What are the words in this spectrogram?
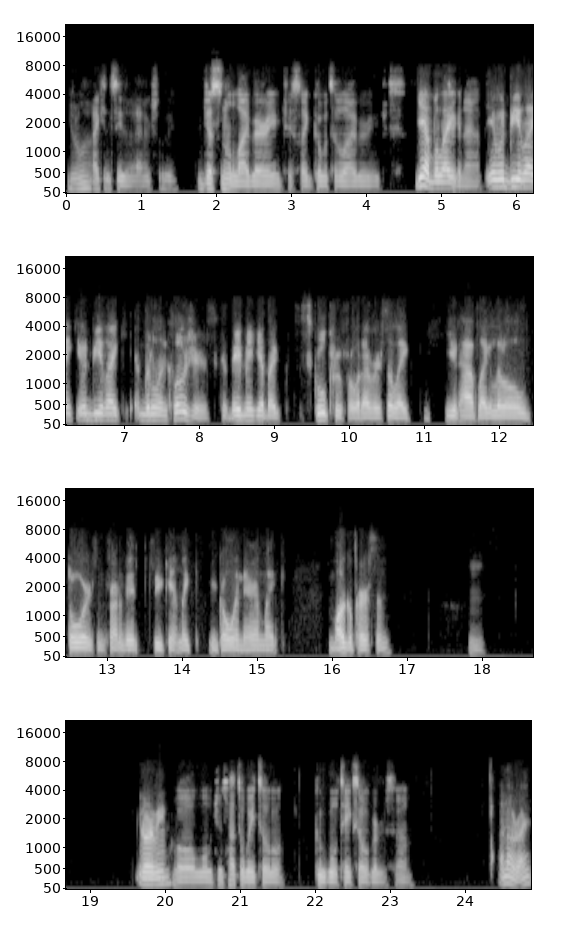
you know what? I can see that actually. Just in the library, just like go to the library, just Yeah, but like take a nap. it would be like it would be like little enclosures because they'd make it like school proof or whatever. So like you'd have like little doors in front of it so you can't like go in there and like mug a person. Hmm. You know what I mean? Well, we'll just have to wait till Google takes over. So, I know, right?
